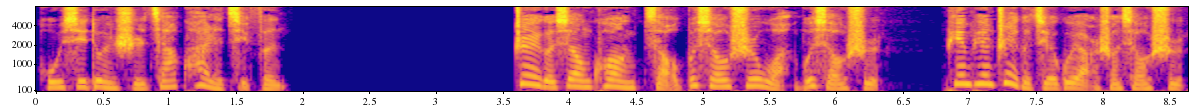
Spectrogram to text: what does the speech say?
呼吸顿时加快了几分。这个相框早不消失，晚不消失，偏偏这个节骨眼上消失。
